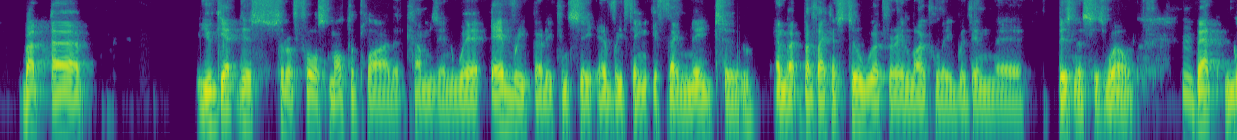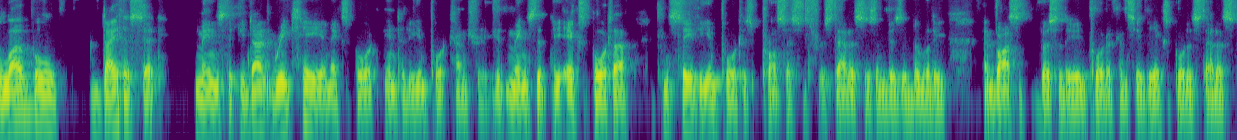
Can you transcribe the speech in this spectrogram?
but uh, you get this sort of force multiplier that comes in where everybody can see everything if they need to, and that, but they can still work very locally within their business as well. Hmm. That global data set means that you don't rekey an export into the import country. It means that the exporter can see the importer's processes for statuses and visibility, and vice versa, the importer can see the exporter's status.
